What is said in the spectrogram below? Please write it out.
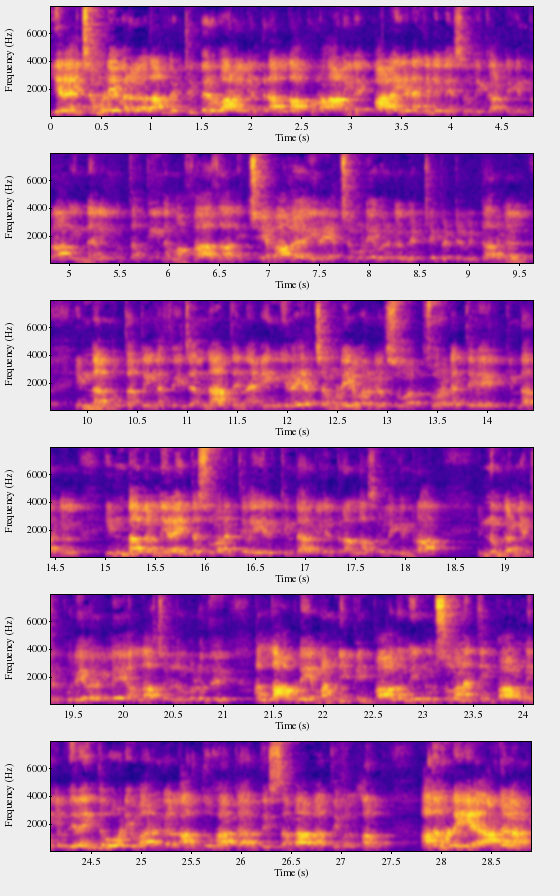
இரையச்சம் உடையவர்கள் தான் வெற்றி பெறுவார்கள் என்று அல்லாஹ் குரானிலே பல இடங்களிலே சொல்லி காட்டுகின்றான். இன்னலில் முத்தகீன மஃபாசா நிச்சயமாக இரையச்சம் உடையவர்கள் வெற்றி பெற்று விட்டார்கள். இன்னல் முத்தகீன ஃபி ஜன்னாத்தின். நஈம் இரையச்சம் உடையவர்கள் சொர்க்கத்திலே இருக்கின்றார்கள். இன்பங்கள் நிறைந்த சுவனத்திலே இருக்கின்றார்கள் என்று அல்லாஹ் சொல்லுகின்றான். இன்னும் கண்ணியத்திற்குரியவர்களே அல்லாஹ் சொல்லும் பொழுது அல்லாஹ்வுடைய மன்னிப்பின் பாலும் இன்னும் சுவனத்தின் பாலும் நீங்கள் விரைந்து ஓடி வாருங்கள். அர்துஹா கர்தி சமாவாத்தி அர்த். அதனுடைய அகலம்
